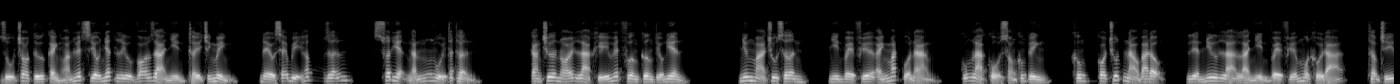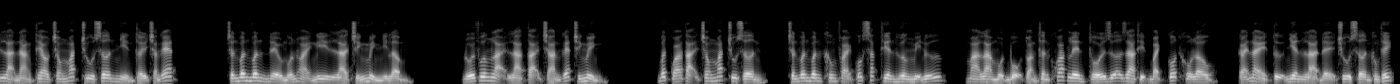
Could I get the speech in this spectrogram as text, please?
dù cho tứ cảnh hoán huyết siêu nhất lưu võ giả nhìn thấy chính mình, đều sẽ bị hấp dẫn, xuất hiện ngắn ngủi thất thần. Càng chưa nói là khí huyết phương cương thiếu niên. Nhưng mà chu sơn, nhìn về phía ánh mắt của nàng, cũng là cổ sóng không kinh, không có chút nào ba động, liền như là là nhìn về phía một khối đá, thậm chí là nàng theo trong mắt chu sơn nhìn thấy chán ghét. Trần vân vân đều muốn hoài nghi là chính mình nhìn lầm đối phương lại là tại chán ghét chính mình. Bất quá tại trong mắt chu sơn, trần vân vân không phải quốc sắc thiên hương mỹ nữ, mà là một bộ toàn thân khoác lên thối giữa da thịt bạch cốt khô lâu, cái này tự nhiên là để chu sơn không thích.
